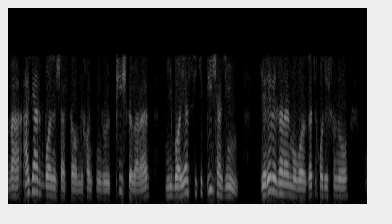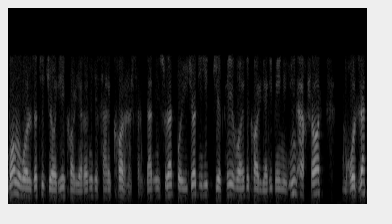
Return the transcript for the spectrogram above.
و اگر بازنشسته ها می‌خوان که این رو پیش ببرن میبایستی که بیش از این گره بزنن مبارزات خودشون رو با مبارزات جاری کارگرانی که سر کار هستند در این صورت با ایجاد یک جبهه واحد کارگری بین این اخشار قدرت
